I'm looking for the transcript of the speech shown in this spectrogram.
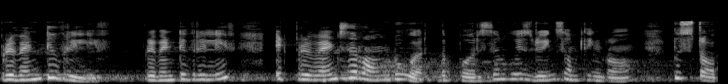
preventive relief. Preventive relief, it prevents the wrongdoer, the person who is doing something wrong, to stop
